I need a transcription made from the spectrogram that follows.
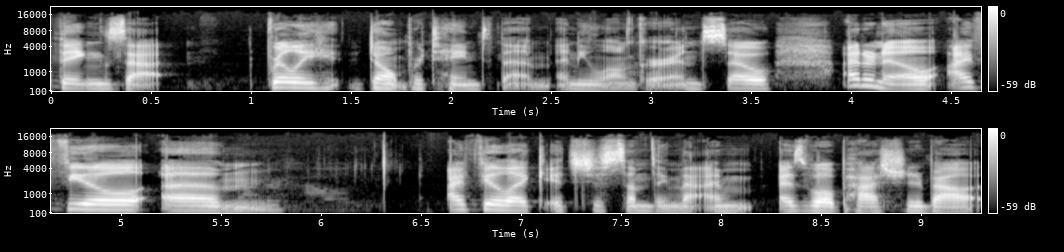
things that really don't pertain to them any longer. And so I don't know. I feel um I feel like it's just something that I'm as well passionate about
